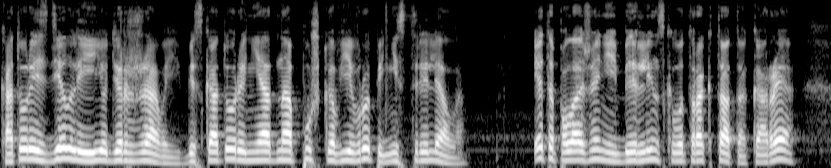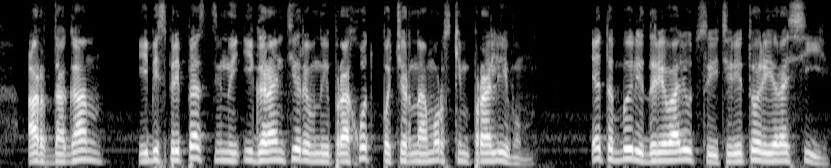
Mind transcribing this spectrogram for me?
которые сделали ее державой, без которой ни одна пушка в Европе не стреляла. Это положение Берлинского трактата Каре, Ардаган и беспрепятственный и гарантированный проход по Черноморским проливам. Это были до революции территории России,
